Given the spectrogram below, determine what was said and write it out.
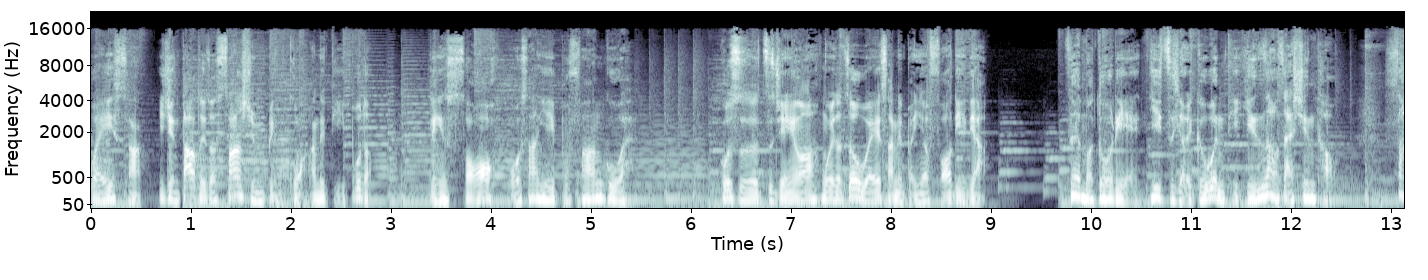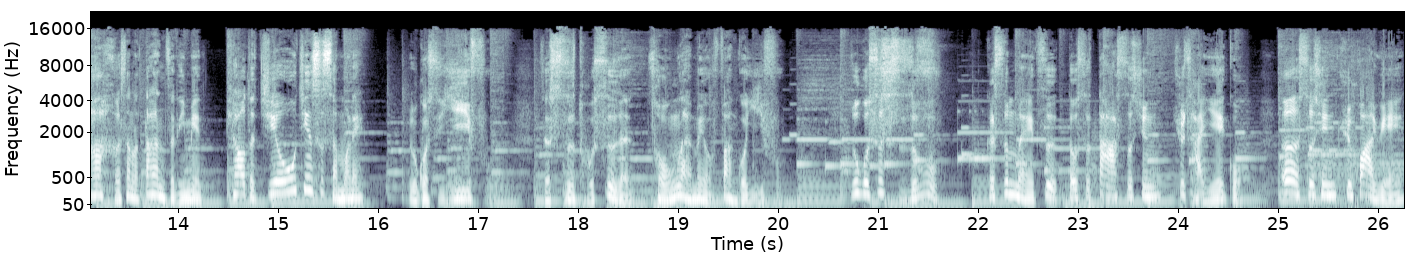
微商已经到了一个丧心病狂的地步了，连杀和尚也不放过啊！这是之前啊，我一个做微商的朋友发的一条。这么多年，一直有一个问题萦绕在心头：沙和尚的担子里面挑的究竟是什么呢？如果是衣服，这师徒四人从来没有放过衣服；如果是食物，可是每次都是大师兄去采野果，二师兄去化缘；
